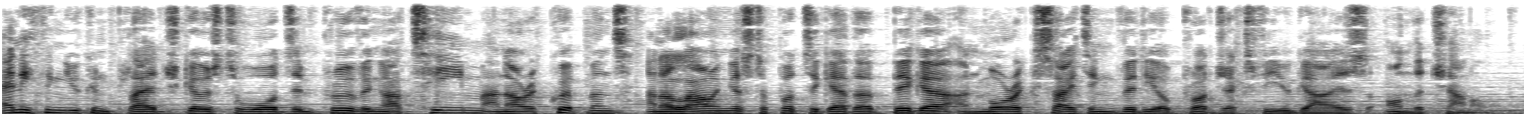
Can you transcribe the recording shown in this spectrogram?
Anything you can pledge goes towards improving our team and our equipment and allowing us to put together bigger and more exciting video projects for you guys on the channel.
